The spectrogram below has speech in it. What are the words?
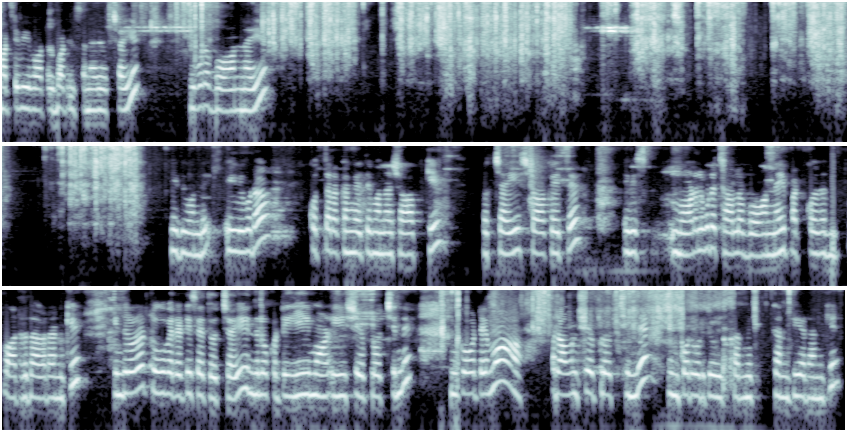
మట్టివి వాటర్ బాటిల్స్ అనేవి వచ్చాయి. ఇవి కూడా బాగున్నాయి. ఇదిగోండి. ఇవి కూడా కొత్త రకంగా అయితే మన షాప్కి వచ్చాయి. స్టాక్ అయితే ఇవి మోడల్ కూడా చాలా బాగున్నాయి. పట్టుకోవడానికి వాటర్ తాగడానికి. ఇందులో కూడా టూ వెరైటీస్ అయితే వచ్చాయి. ఇందులో ఒకటి ఈ మో ఈ షేప్లో వచ్చింది. ఇంకొకటి ఏమో రౌండ్ షేప్లో వచ్చింది. ఇంకోటి కూడా చూపిస్తాను మీకు కనిపించడానికి.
